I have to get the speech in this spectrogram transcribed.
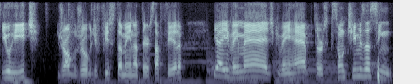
E o Heat, jogo, jogo difícil também na terça-feira. E aí vem Magic, vem Raptors, que são times assim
